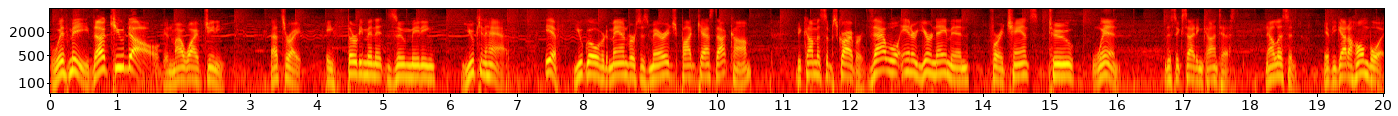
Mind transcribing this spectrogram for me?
with me, the Q Dog, and my wife Jeannie? That's right, a 30 minute Zoom meeting you can have if you go over to manversusmarriagepodcast.com, become a subscriber. That will enter your name in for a chance to win this exciting contest. Now, listen, if you got a homeboy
